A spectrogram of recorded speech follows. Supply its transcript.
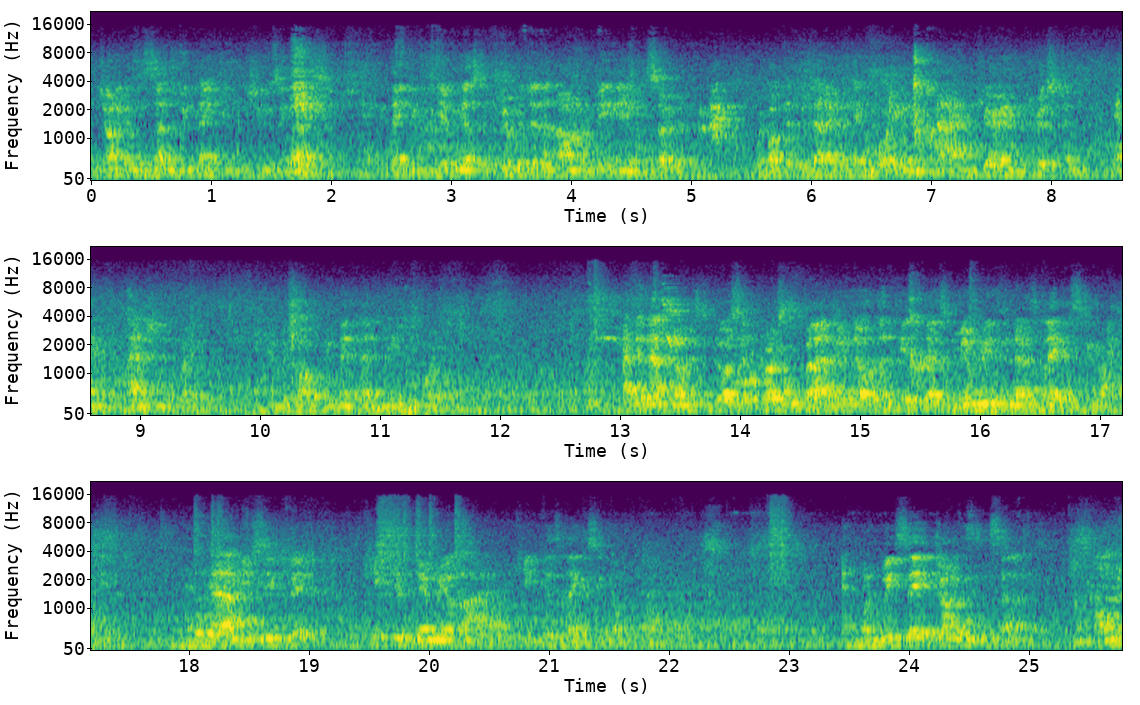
And Jarnigan and sons, we thank you for choosing us. We thank you for giving us the privilege and the honor of being able to serve. We hope that we've done everything for you in a kind, caring, Christian, and compassionate way. And we hope we met that need for you. I did not know Mr. Dorsett personally, but I do know that there's memories and there's legacy right here. And however you see fit, keep his memory alive, keep his legacy going. And when we say and sons, only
